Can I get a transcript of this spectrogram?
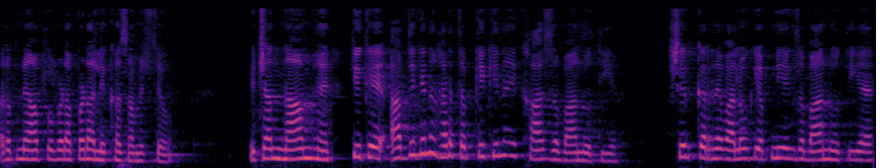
اور اپنے آپ کو بڑا پڑھا لکھا سمجھتے ہو۔ یہ چند نام ہے کیونکہ آپ دیکھیں نا، ہر طبقے کی نا ایک خاص زبان ہوتی ہے۔ شرک کرنے والوں کی اپنی ایک زبان ہوتی ہے،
